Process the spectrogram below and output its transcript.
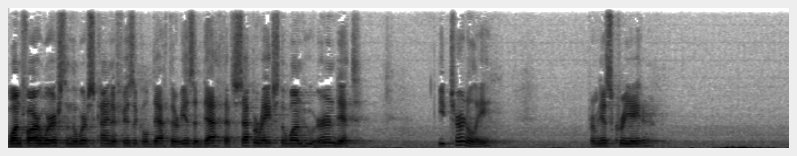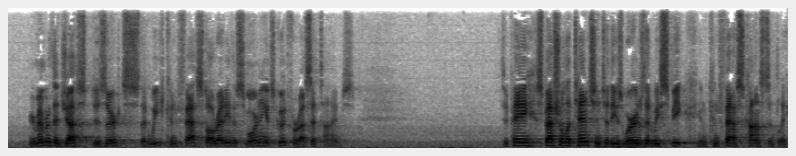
One far worse than the worst kind of physical death. There is a death that separates the one who earned it eternally from his Creator. Remember the just deserts that we confessed already this morning? It's good for us at times to pay special attention to these words that we speak and confess constantly,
